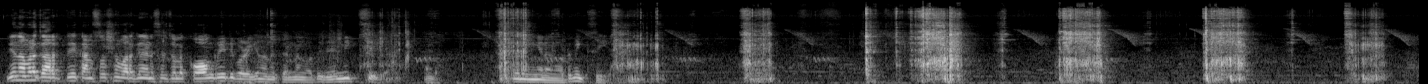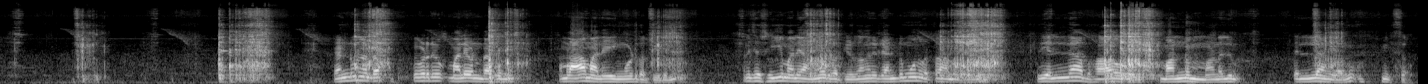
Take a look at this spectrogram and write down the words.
ഇനി നമ്മൾ കറക്റ്റ് കൺസ്ട്രക്ഷൻ വർക്കിനനുസരിച്ചുള്ള കോൺക്രീറ്റ് കുഴയ്ക്കുന്ന നമുക്ക് തന്നെ അങ്ങോട്ട് ഇതിനെ മിക്സ് ചെയ്യാം. കണ്ടോ? ഇതിനെ ഇങ്ങനെ അങ്ങോട്ട് മിക്സ് ചെയ്യാം. രണ്ടു മൂന്ന് വട്ടം ഇവിടെ ഒരു മല ഉണ്ടാക്കുന്നു. നമ്മൾ ആ മലയെ ഇങ്ങോട്ട് തട്ടിയിടുന്നു അതിനുശേഷം ഈ മല അങ്ങോട്ട് തട്ടിയിരുന്നു. അങ്ങനെ രണ്ട് മൂന്ന് വട്ടം ആകുമ്പോഴത്തേക്കും ഇത് എല്ലാ ഭാഗവും മണ്ണും മണലും എല്ലാം കൂടെ മിക്സാവും മിക്സ് ആവും.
